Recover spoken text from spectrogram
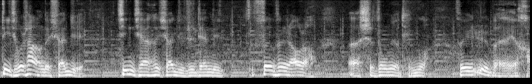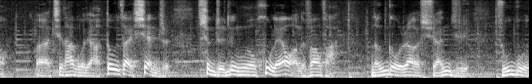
地球上的选举，金钱和选举之间的纷纷扰扰，呃，始终没有停过。所以日本也好。啊，其他国家都在限制，甚至利用互联网的方法，能够让选举逐步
